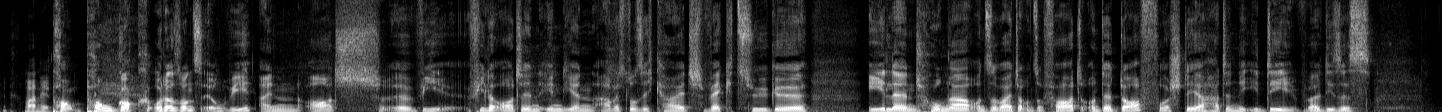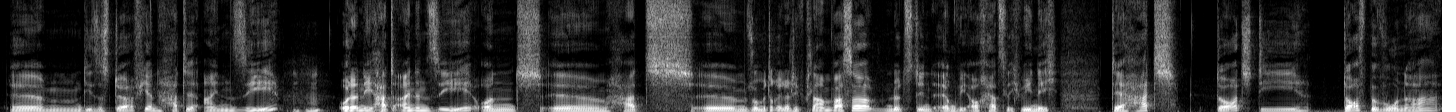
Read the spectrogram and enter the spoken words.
War nicht. Pong Pongok oder sonst irgendwie. Ein Ort, äh, wie viele Orte in Indien, Arbeitslosigkeit, Wegzüge, Elend, Hunger und so weiter und so fort. Und der Dorfvorsteher hatte eine Idee, weil dieses, ähm, dieses Dörfchen hatte einen See, oder nee, hat einen See und ähm, hat ähm, so mit relativ klarem Wasser, nützt den irgendwie auch herzlich wenig. Der hat dort die Dorfbewohner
